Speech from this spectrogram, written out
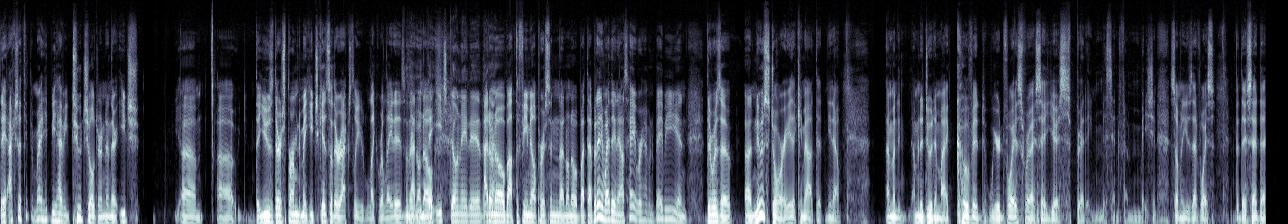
they actually think they might be having two children, and they're each um uh they use their sperm to make each kid, so they're actually like related. So they, I don't know. They each donated. They I don't got- know about the female person. I don't know about that. But anyway, they announced, hey, we're having a baby. And there was a, a news story that came out that, you know, I'm gonna I'm gonna do it in my COVID weird voice where I say you're spreading misinformation. So I'm gonna use that voice. But they said uh,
